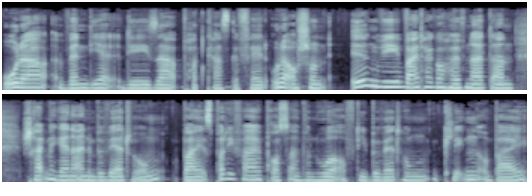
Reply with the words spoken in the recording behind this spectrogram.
oder wenn dir dieser Podcast gefällt oder auch schon irgendwie weitergeholfen hat, dann schreib mir gerne eine Bewertung. Bei Spotify brauchst du einfach nur auf die Bewertung klicken und bei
